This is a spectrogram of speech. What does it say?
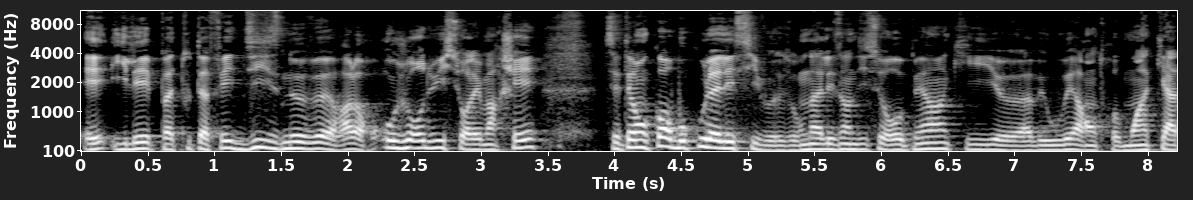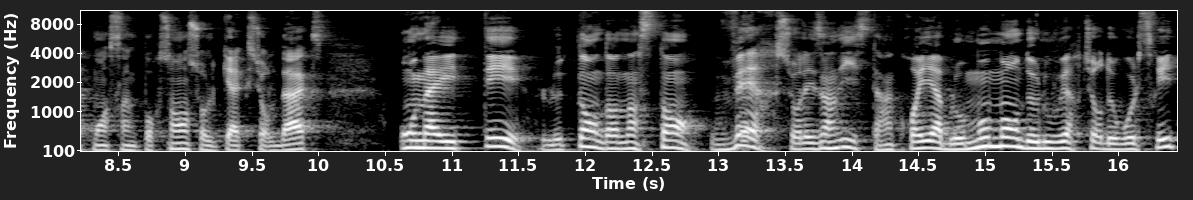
et il est pas tout à fait 19h. Alors aujourd'hui sur les marchés c'était encore beaucoup la lessiveuse. On a les indices européens qui euh, avaient ouvert entre moins 4, moins 5% sur le CAC, sur le DAX. On a été le temps d'un instant vert sur les indices, c'était incroyable. Au moment de l'ouverture de Wall Street,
